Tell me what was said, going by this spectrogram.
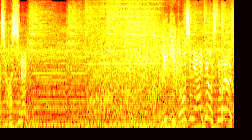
容赦はしない。2機同時に相手をしてもらう。こ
